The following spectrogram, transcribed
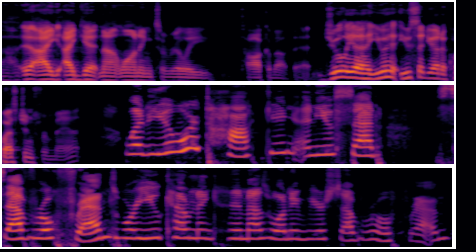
uh, I I get not wanting to really talk about that. Julia, you you said you had a question for Matt? When you were talking and you said several friends, were you counting him as one of your several friends?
